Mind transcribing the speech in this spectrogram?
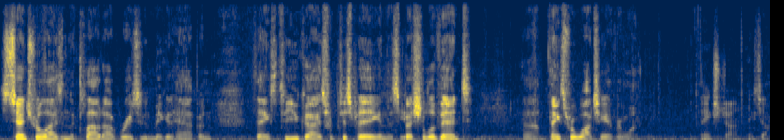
centralizing the cloud operations to make it happen. Thanks to you guys for participating in this special event. Um, thanks for watching, everyone. Thanks, John. Thanks, John.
